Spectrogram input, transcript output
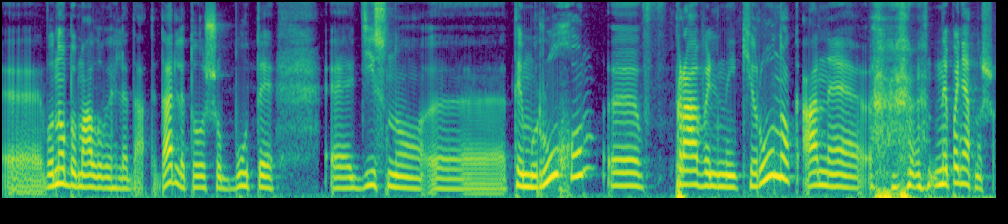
е, воно би мало виглядати. Да? Для того, щоб бути дійсно е, тим рухом е, в правильний керунок, а не непонятно що.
